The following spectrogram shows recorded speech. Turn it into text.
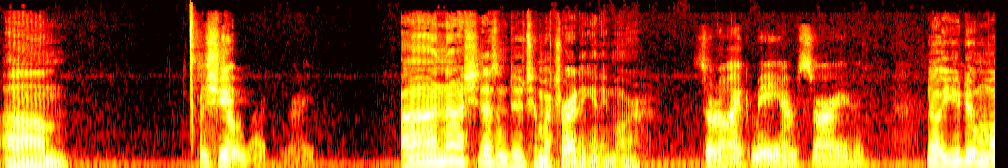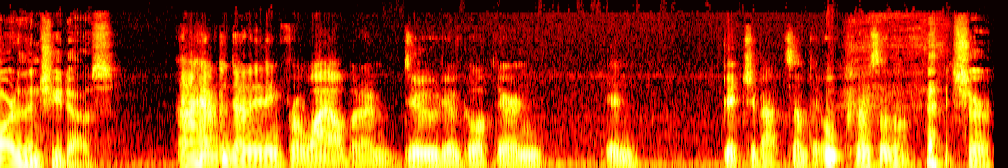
Um, She's she, still writing, right? uh, no, she doesn't do too much writing anymore. Sort of like me. I'm sorry. No, you do more than she does. I haven't done anything for a while, but I'm due to go up there and and bitch about something. Oh, can I slow down? sure.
